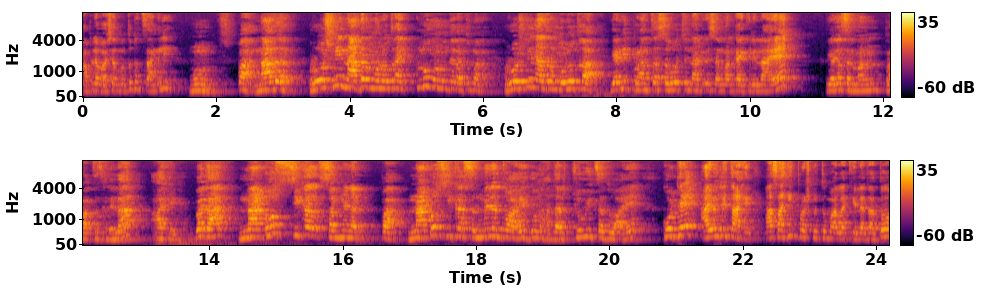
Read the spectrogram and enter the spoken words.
आपल्या भाषेत म्हणतो ना चांगली म्हणून. पा नादर. रोशनी नादर मल्होत्रा एक क्लू म्हणून दिला तुम्हाला. रोशनी नादर मल्होत्रा यांनी फ्रान्सचा सर्वोच्च नागरी सन्मान काय केलेला आहे? याला सन्मान प्राप्त झालेला आहे. बघा नाटो शिखर संमेलन. पा नाटो शिखर संमेलन जो आहे दोन हजार चोवीसचा जो आहे कोठे आयोजित आहे? असाही प्रश्न तुम्हाला केला जातो.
